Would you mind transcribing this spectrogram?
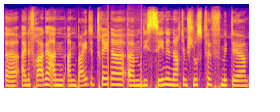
Äh, eine Frage an, an beide Trainer. Ähm, die Szene nach dem Schlusspfiff mit der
